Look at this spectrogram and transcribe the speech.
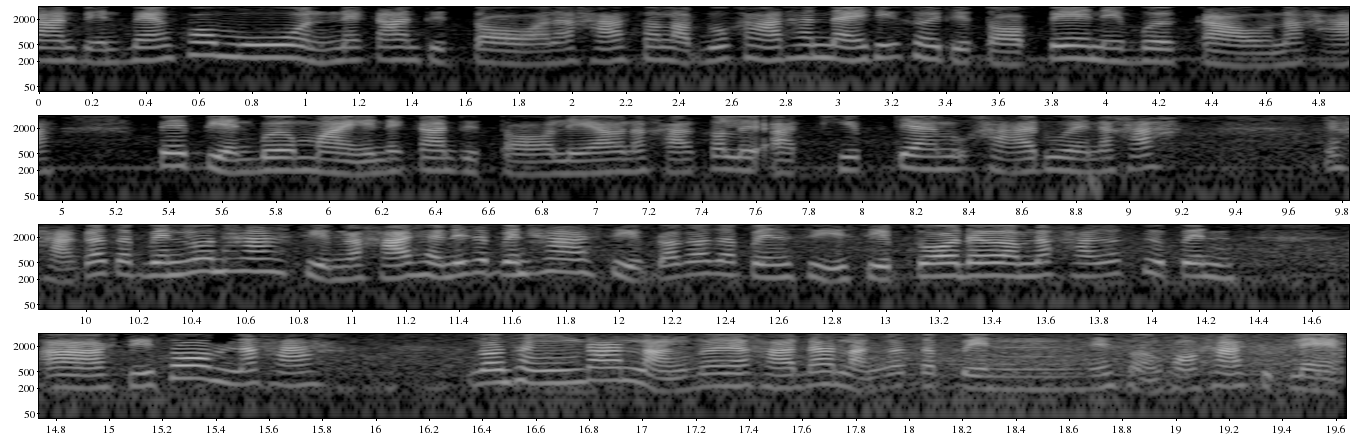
การเปลี่ยนแปลงข้อมูลในการติดต่อนะคะสำหรับลูกค้าท่านใดที่เคยติดต่อเป้ในเบอร์เก่านะคะ เป้เปลี่ยนเบอร์ใหม่ในการติดต่อแล้วนะคะ ก็เลยอัดคลิปแจ้งลูกค้าด้วยนะคะเนี่ยค่ะก็จะเป็นรุ่น 50 นะคะ แถวนี้จะเป็น 50 แล้วก็จะเป็น 40 ตัวเดิมนะคะ ก็คือเป็นสีส้มนะคะรวมทั้งด้านหลังด้วยนะคะ ด้านหลังก็จะเป็นในส่วนของ 50 แรง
